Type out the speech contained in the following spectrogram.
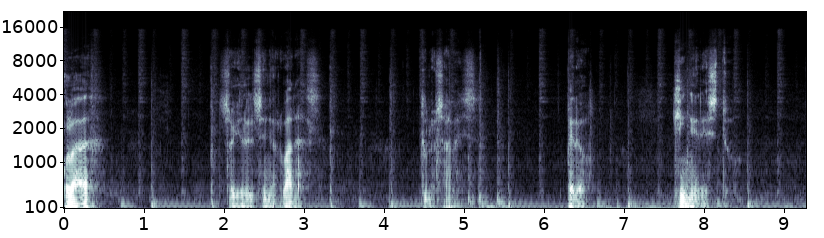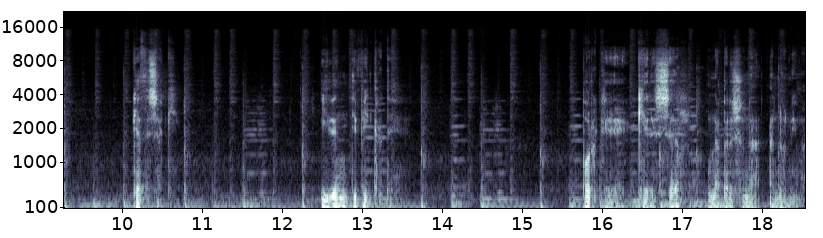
Hola, soy el señor Varas. Tú lo sabes. Pero, ¿quién eres tú? ¿Qué haces aquí? Identifícate. ¿Por qué quieres ser una persona anónima?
